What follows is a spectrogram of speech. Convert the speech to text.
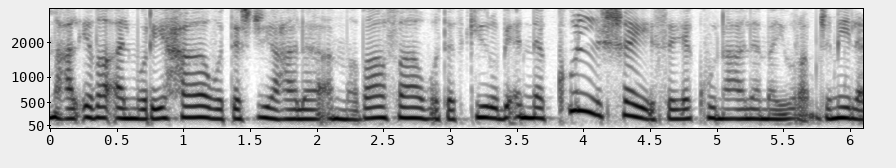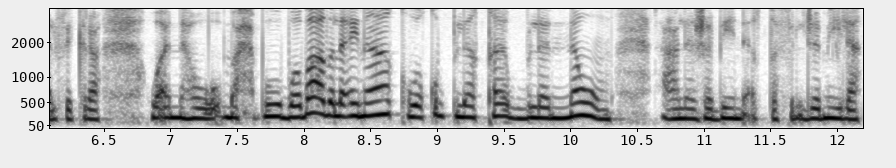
مع الإضاءة المريحة والتشجيع على النظافة وتذكيره بأن كل شيء سيكون على ما يرام. جميلة الفكرة وأنه محبوب وبعض العناق وقبل قبل النوم على جبين الطفل. جميلة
